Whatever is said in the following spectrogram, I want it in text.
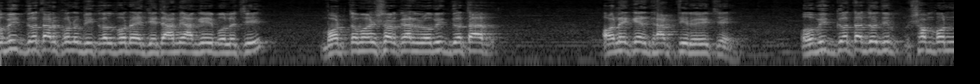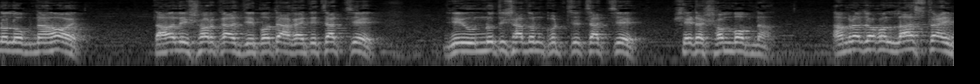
অভিজ্ঞতার কোনো বিকল্প নাই, যেটা আমি আগেই বলেছি। বর্তমান সরকারের অভিজ্ঞতার অনেকের ঘাটতি রয়েছে। অভিজ্ঞতা যদি সম্পন্ন লোক না হয়, তাহলে সরকার যে পথে আগাইতে চাচ্ছে, যে উন্নতি সাধন করতে চাচ্ছে, সেটা সম্ভব না। আমরা যখন লাস্ট টাইম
